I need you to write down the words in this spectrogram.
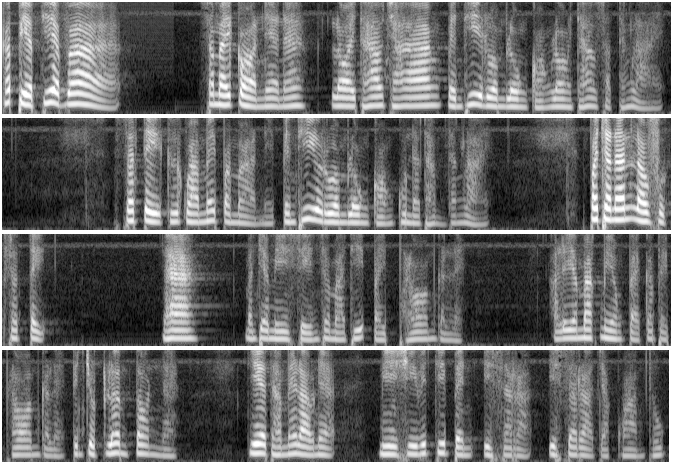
ก็เปรียบเทียบว่าสมัยก่อนเนี่ยนะ รอยเท้าช้างเป็นที่รวมลงของรอยเท้าสัตว์ทั้งหลาย สติคือความไม่ประมาทนี่เป็นที่รวมลงของคุณธรรมทั้งหลาย เพราะฉะนั้นเราฝึกสตินะมันจะมีศีลสมาธิไปพร้อมกันเลยอริยมรรคมีองค์แปดก็ไปพร้อมกันเลย เป็นจุดเริ่มต้นนะที่จะทำให้เราเนี่ยมีชีวิตที่เป็นอิสระอิสระจากความทุกข์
